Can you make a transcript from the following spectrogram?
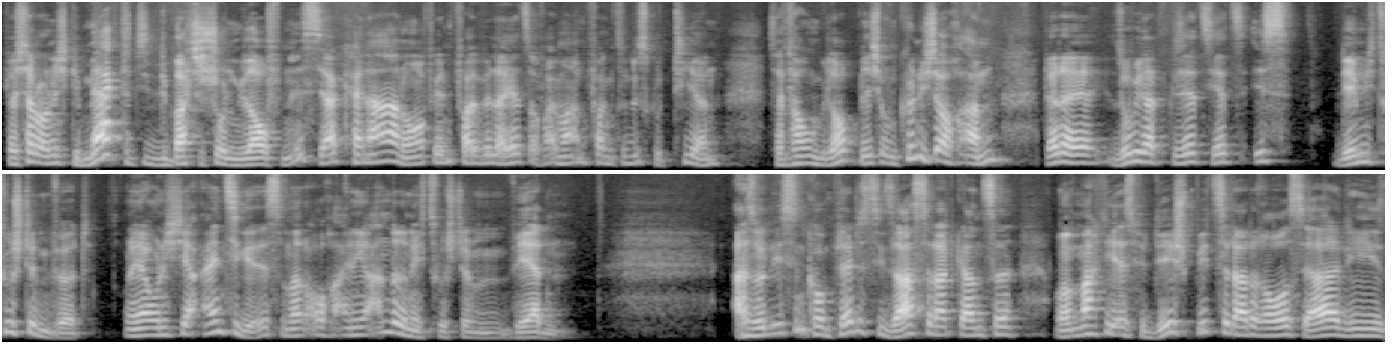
Vielleicht hat er auch nicht gemerkt, dass die Debatte schon gelaufen ist. Ja, keine Ahnung. Auf jeden Fall will er jetzt auf einmal anfangen zu diskutieren. Ist einfach unglaublich und kündigt auch an, dass er, so wie das Gesetz jetzt ist, dem nicht zustimmen wird. Und er auch nicht der Einzige ist, sondern auch einige andere nicht zustimmen werden. Also das ist ein komplettes Desaster, das Ganze. Und man macht die SPD-Spitze da draus, ja, die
